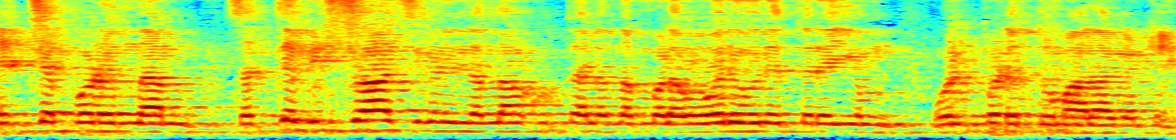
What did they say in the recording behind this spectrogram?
രക്ഷപ്പെടുന്ന സത്യവിശ്വാസികളിൽ അള്ളാഹുത്തല നമ്മളെ ഓരോരുത്തരെയും ഉൾപ്പെടുത്തുമാറാകട്ടെ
